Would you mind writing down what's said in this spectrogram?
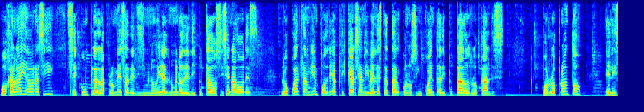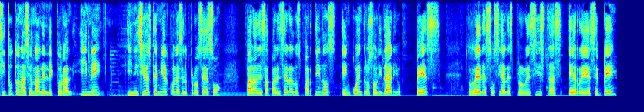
Ojalá y ahora sí se cumpla la promesa de disminuir el número de diputados y senadores, lo cual también podría aplicarse a nivel estatal con los 50 diputados locales. Por lo pronto, el Instituto Nacional Electoral, INE, inició este miércoles el proceso para desaparecer a los partidos Encuentro Solidario, PES, Redes Sociales Progresistas, RSP,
